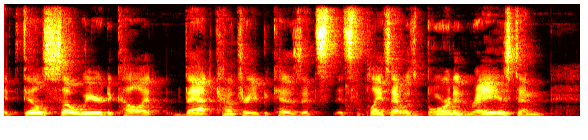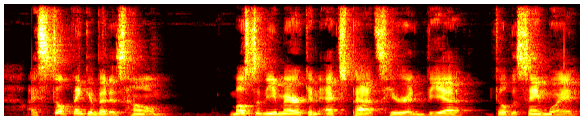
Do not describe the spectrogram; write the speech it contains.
it feels so weird to call it that country because it's it's the place I was born and raised and I still think of it as home. Most of the American expats here in Villa feel the same way.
